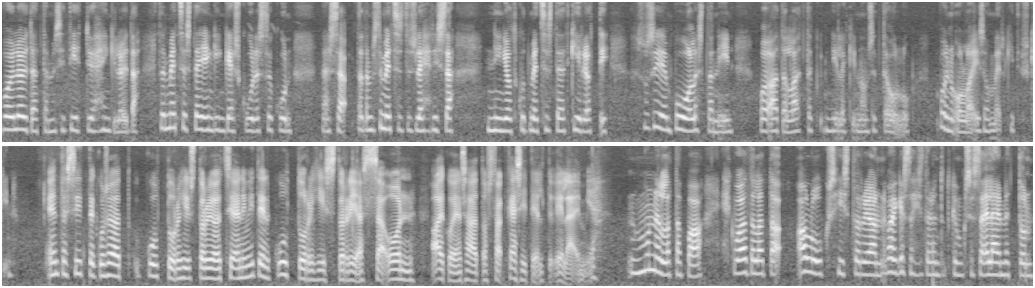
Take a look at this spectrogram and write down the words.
voi löytää tämmöisiä tiettyjä henkilöitä metsästäjienkin keskuudessa, kun näissä tämmöisissä metsästyslehdissä niin jotkut metsästäjät kirjoitti susien puolesta, niin voi ajatella, että niilläkin on sitten ollut, voinut olla iso merkityskin. Entä sitten, kun sä oot kulttuurihistorioitsija, niin miten kulttuurihistoriassa on aikojen saatossa käsitelty eläimiä? Monella tapaa. Ehkä voi ajatella, että aluksi historian, kaikessa historian tutkimuksessa eläimet on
